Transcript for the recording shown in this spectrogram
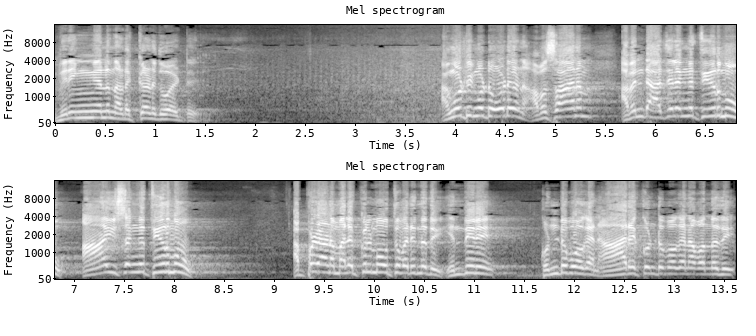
ഇവരിങ്ങനെ നടക്കുകയാണ് ഇതുമായിട്ട്. അങ്ങോട്ടും ഇങ്ങോട്ടും ഓടുകയാണ്. അവസാനം അവന്റെ അജലങ്ങ് തീർന്നു ആയുസങ്ങ് തീർന്നു. അപ്പോഴാണ് മലക്കുൽ മൗത്ത് വരുന്നത്. എന്തിന്? കൊണ്ടുപോകാൻ. ആരെ കൊണ്ടുപോകാനാ വന്നത്?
